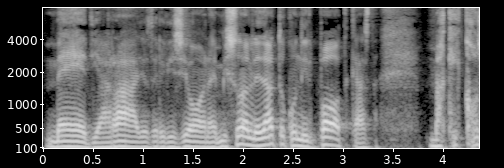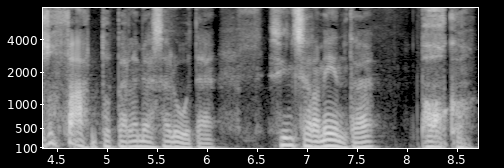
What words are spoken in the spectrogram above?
media, radio, televisione, mi sono allenato con il podcast, ma che cosa ho fatto per la mia salute? Sinceramente, poco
